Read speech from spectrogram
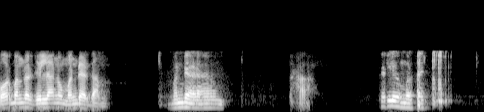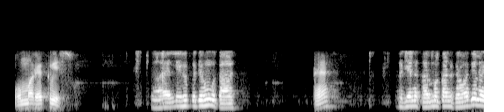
પોરબંદર જિલ્લાનું મંડેર ગામ. મંડેર હા. કેટલી ઉંમર થાય? ઉંમર એકવીસ. હા એટલી પછી શું ઉતાવળ હે? હજી એને કર્મકાંડ કરવા દો ને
